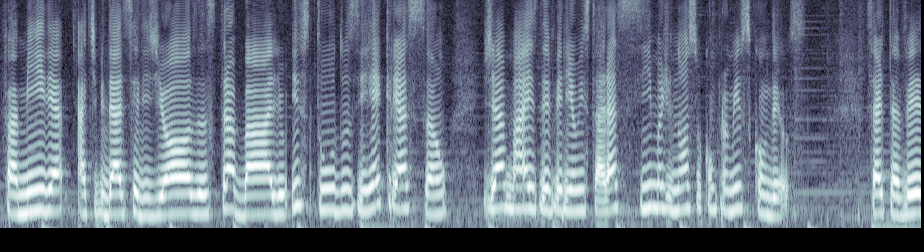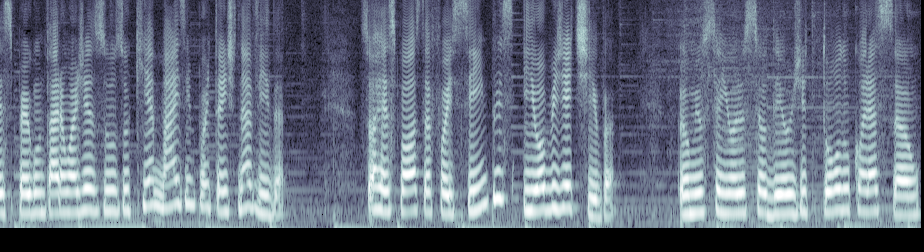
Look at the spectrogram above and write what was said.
Família, atividades religiosas, trabalho, estudos e recreação jamais deveriam estar acima de nosso compromisso com Deus. Certa vez perguntaram a Jesus o que é mais importante na vida. Sua resposta foi simples e objetiva: Ame o Senhor, o seu Deus, de todo o coração,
